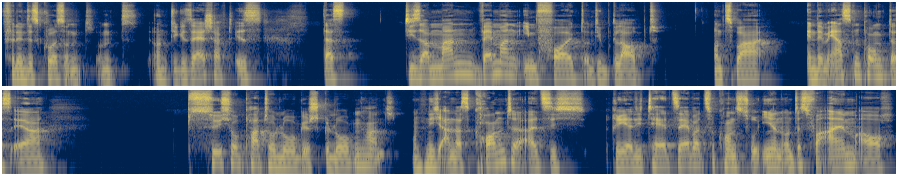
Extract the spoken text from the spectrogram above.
für den Diskurs und, und, und die Gesellschaft ist, dass dieser Mann, wenn man ihm folgt und ihm glaubt, und zwar in dem ersten Punkt, dass er psychopathologisch gelogen hat und nicht anders konnte, als sich Realität selber zu konstruieren und das vor allem auch,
